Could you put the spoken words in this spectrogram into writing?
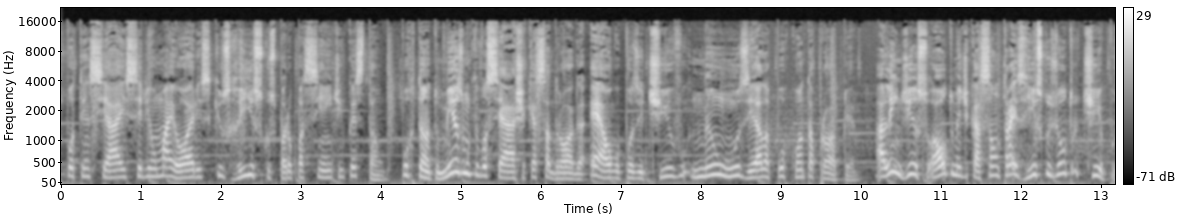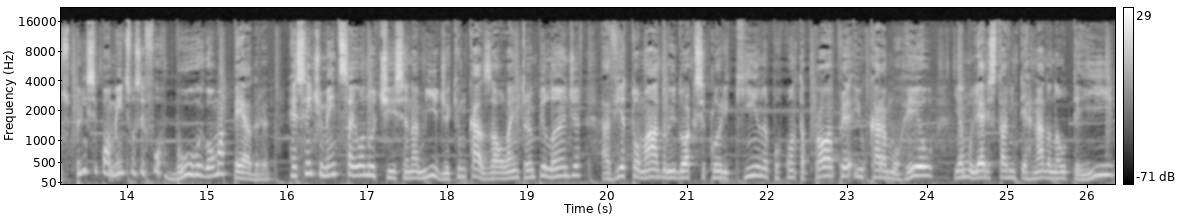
potenciais seriam maiores que os riscos para o paciente em questão. Portanto, mesmo que você ache que essa droga é algo positivo, não use ela por conta própria. Além disso, a automedicação traz riscos de outro tipo, principalmente se você for burro igual uma pedra. Recentemente saiu a notícia na mídia que um casal lá em Trampilândia havia tomado hidroxicloroquina por conta própria e o cara morreu e a mulher estava internada na UTI.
